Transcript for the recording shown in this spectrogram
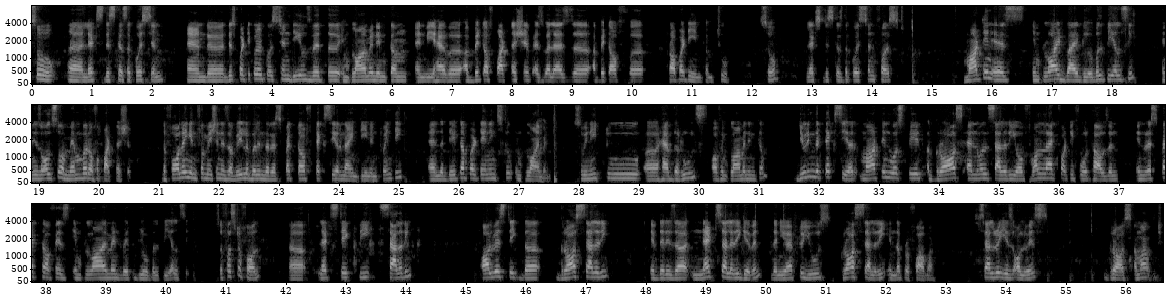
So uh, let's discuss a question. And uh, this particular question deals with uh, employment income, and we have a, bit of partnership as well as uh, a bit of uh, property income too. So let's discuss the question first. Martin is employed by Global PLC and is also a member of a partnership. The following information is available in the respect of tax year 19 and 20 and the data pertaining to employment. So we need to uh, have the rules of employment income. During the tax year, Martin was paid a gross annual salary of 1,44,000 in respect of his employment with Global PLC. So first of all, uh, let's take the salary. Always take the gross salary. If there is a net salary given, then you have to use gross salary in the pro forma. Salary is always gross amount.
